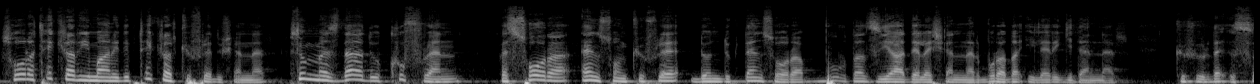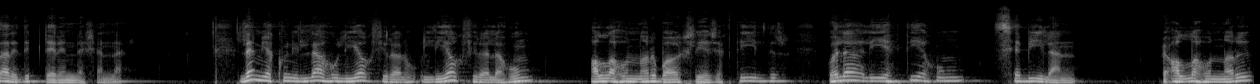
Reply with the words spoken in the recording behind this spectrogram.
sonra tekrar iman edip tekrar küfre düşenler thumme zdadu kufren ve sonra en son küfre döndükten sonra burada ziyadeleşenler burada ileri gidenler küfürde ısrar edip derinleşenler lem yekunillahu liyaghfira lehum Allah onları bağışlayacak değildir. Ve la liyehdiyehum sebilen ve Allah onları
